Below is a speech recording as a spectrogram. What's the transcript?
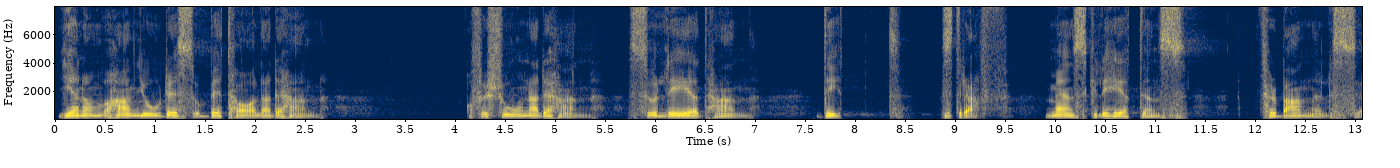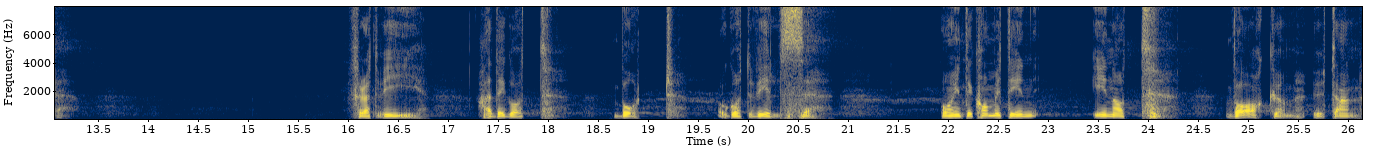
Genom vad han gjorde så betalade han och försonade han, så led han ditt straff, mänsklighetens förbannelse. För att vi hade gått bort och gått vilse och inte kommit in i något vakuum utan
